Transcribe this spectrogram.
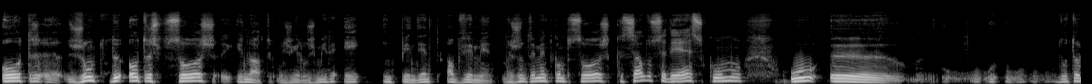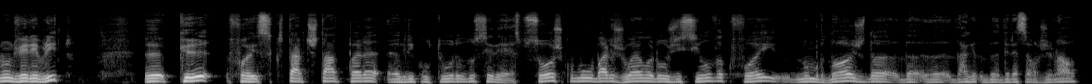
outra, junto de outras pessoas, e noto, o engenheiro Mira é independente, obviamente, mas juntamente com pessoas que são do CDS, como o, uh, o, o, o Dr. Nuno Vieira Brito, que foi secretário de Estado para a Agricultura do CDS. Pessoas como o Mário João Araújo e Silva, que foi número 2 da, da, da, da, Direção Regional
